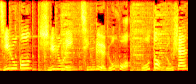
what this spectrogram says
急如风，徐如林，侵略如火，不动如山。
